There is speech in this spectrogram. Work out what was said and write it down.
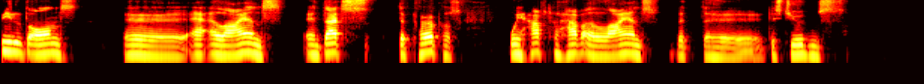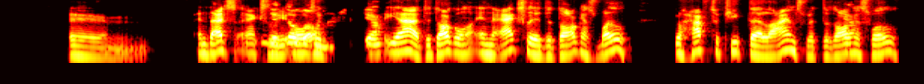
build on uh, alliance. And that's the purpose. We have to have an alliance with the, the students. Um, and that's actually dog also owners, yeah. yeah the dog owner and actually the dog as well you have to keep the alliance with the dog Yeah. as well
